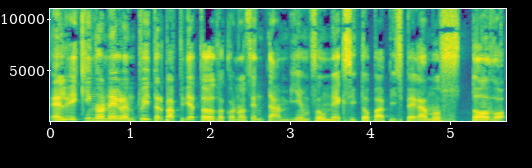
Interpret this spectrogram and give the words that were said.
El vikingo negro en Twitter, papi, ya todos lo conocen, también fue un éxito, papis. Pegamos todo.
